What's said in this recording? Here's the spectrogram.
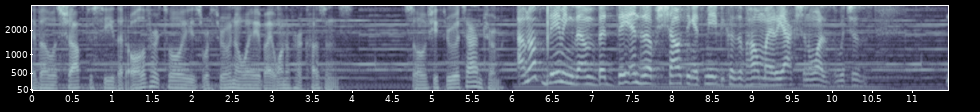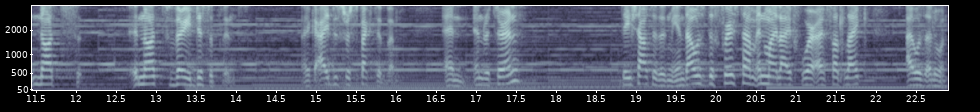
Hiba was shocked to see that all of her toys were thrown away by one of her cousins. So she threw a tantrum. I'm not blaming them, but they ended up shouting at me because of how my reaction was, which is not not very disciplined. Like I disrespected them. And in return, they shouted at me. And that was the first time in my life where I felt like I was alone.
